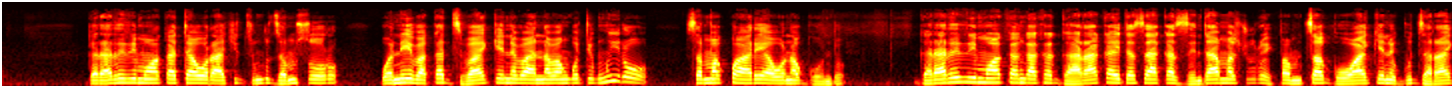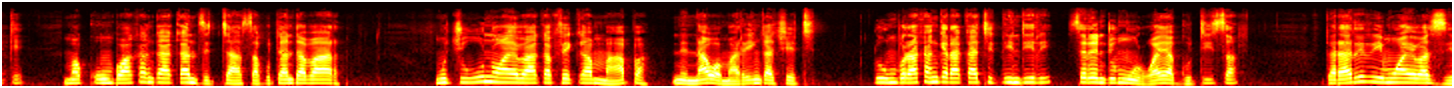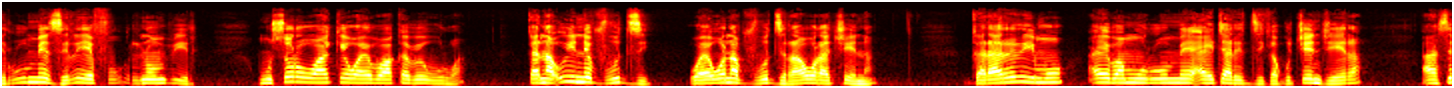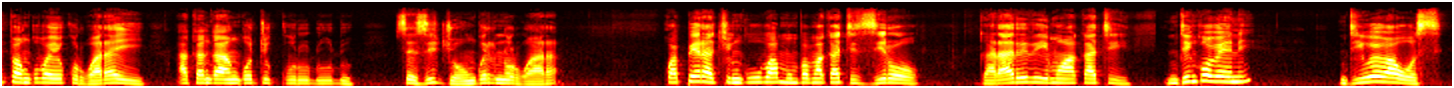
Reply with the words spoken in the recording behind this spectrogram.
gara ririmo akataura achidzungudza musoro. Wanei vakadzi vake nevana vangoti mwiro samakwari aona gondo. Gara ririmo akanga akagara akaita seakazendama shure pamutsago wake negudza rake. Makumbo akanga akanzi tasa kutandavara. Muchiuno aiva akapfeka mhapa nenhahwa maringa chete. Dumbu rakange rakati dindiri serendumurwa yagutisa gara ririmo aiva zirume zirefu rino muviri musoro wake waiva wakaveurwa. Kana uine bvudzi waiona bvudzi rawo rachena. Gara ririmo aiva murume aitaridzika kuchenjera asi panguva yokurwara iyi akanga angoti kurududu sezijongwe rinorwara. Kwapera chinguva mumba makati ziro gara ririmo akati ndingoveni ndiwe vahosi.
